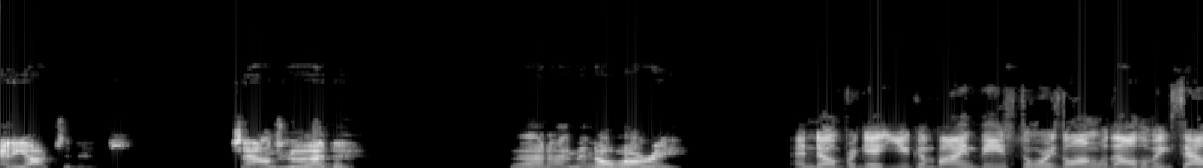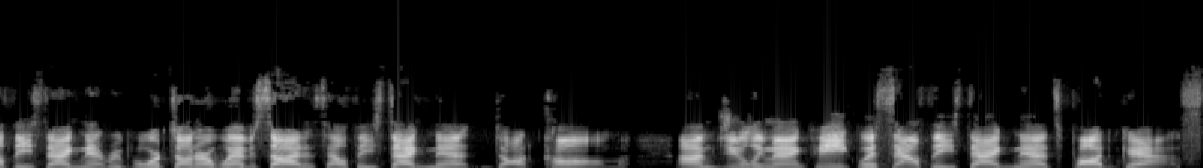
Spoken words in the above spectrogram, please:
antioxidants. Sounds good, but I'm in no hurry. And don't forget, you can find these stories along with all the week's Southeast AgNet reports on our website at southeastagnet.com. I'm Julie McPeak with Southeast AgNet's podcast.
